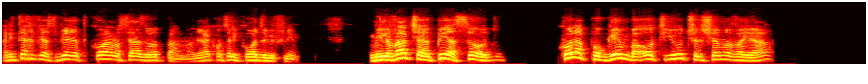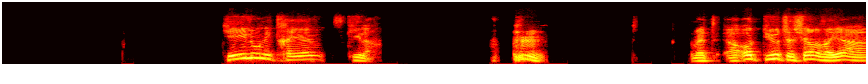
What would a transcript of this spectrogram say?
אני תכף אסביר את כל הנושא הזה עוד פעם, אני רק רוצה לקרוא את זה בפנים. מלבד שעל פי הסוד, כל הפוגם באות י' של שם הוויה, כאילו נתחייב סקילה. זאת אומרת, האות י' של שם הוויה,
